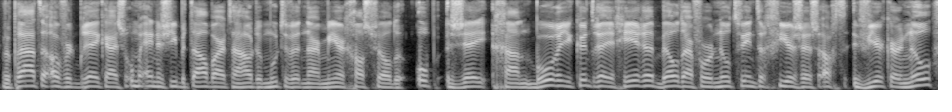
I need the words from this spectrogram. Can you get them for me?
We praten over het breekijs. Om energie betaalbaar te houden, moeten we naar meer gasvelden op zee gaan boren. Je kunt reageren. Bel daarvoor 020 468 4x0.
